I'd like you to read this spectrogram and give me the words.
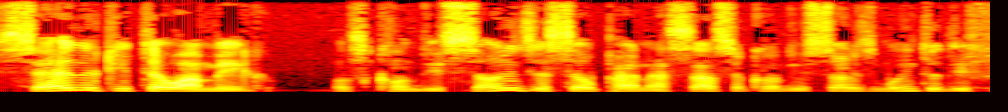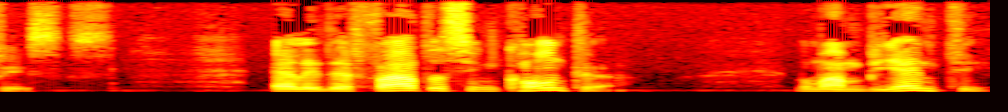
sendo que teu amigo, as condições de seu parnassá são condições muito difíceis. Ele de fato se encontra num ambiente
